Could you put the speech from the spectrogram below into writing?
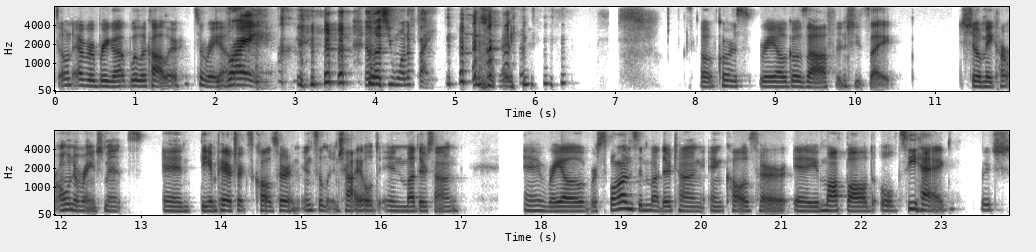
Don't ever bring up Willa Collar to Raelle. right. Unless you want to fight. Right. so of course Raelle goes off and she's like, she'll make her own arrangements. And the Imperatrix calls her an insolent child in mother tongue. And Raelle responds in mother tongue and calls her a mothballed old sea hag, which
